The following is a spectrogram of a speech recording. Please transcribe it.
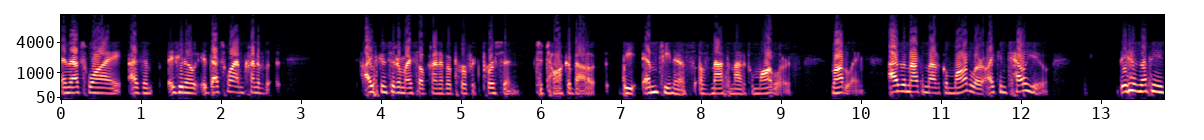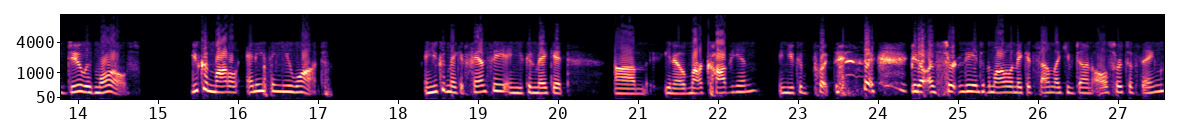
And that's why, as a, you know, that's why I'm kind of, I consider myself kind of a perfect person to talk about the emptiness of mathematical modelers, modeling. As a mathematical modeler, I can tell you it has nothing to do with morals. You can model anything you want, and you can make it fancy, and you can make it, um, you know, Markovian, and you can put, you know, uncertainty into the model and make it sound like you've done all sorts of things.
